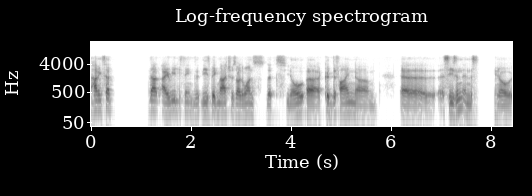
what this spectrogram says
having said that, I really think that these big matches are the ones that you know uh, could define um, uh, a season in this, you know,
